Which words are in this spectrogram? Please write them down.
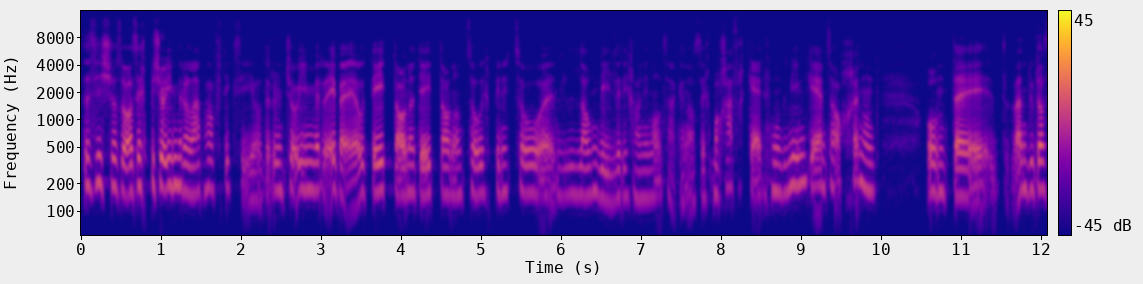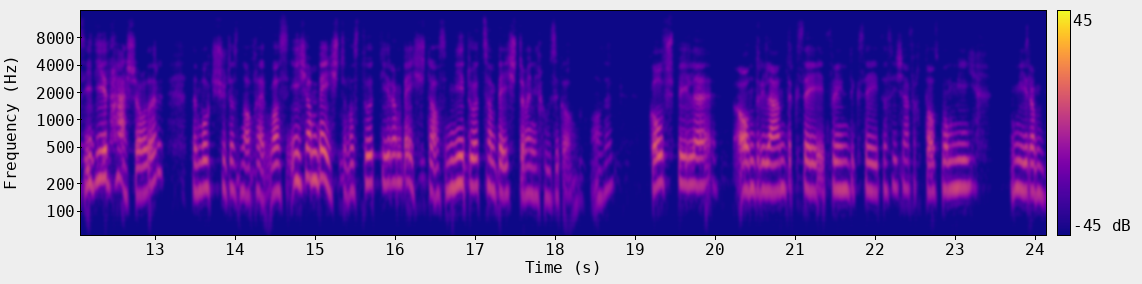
das ist schon so. Also ich bin schon immer lebhaftig oder? Und schon immer eben auch dort an, dort an und so. Ich bin nicht so ein Langweiler, kann ich mal sagen. Also ich mache einfach gerne, ich unternehme gerne Sachen und und äh, wenn du das in dir hast, oder, dann willst du das nachher. Was ist am besten? Was tut dir am besten? Also mir tut es am besten, wenn ich rausgehe. Oder? Golf spielen, andere Länder sehen, Freunde sehen, das ist einfach das, was mich, mir am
